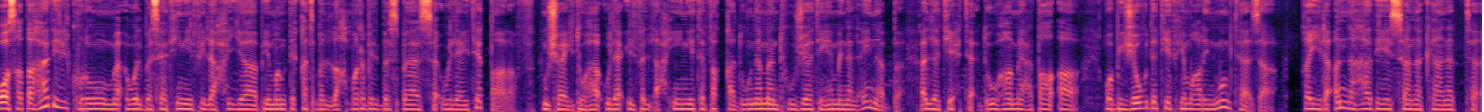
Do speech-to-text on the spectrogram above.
وسط هذه الكروم والبساتين الفلاحية بمنطقة بل الأحمر بالبسباس ولاية الطارف نشاهد هؤلاء الفلاحين يتفقدون منتوجاتهم من العنب التي اعتادوها معطاء وبجودة ثمار ممتازة غير أن هذه السنة كانت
